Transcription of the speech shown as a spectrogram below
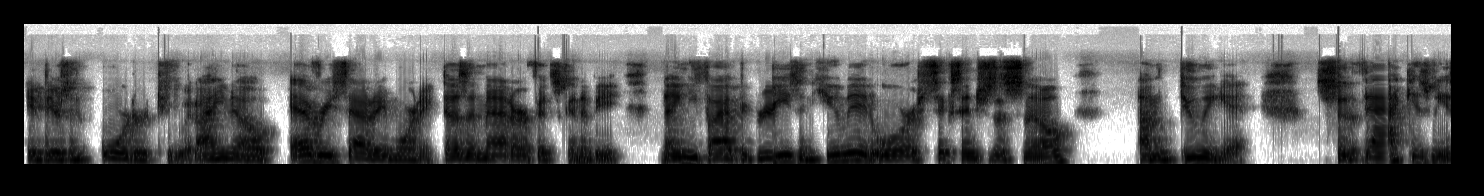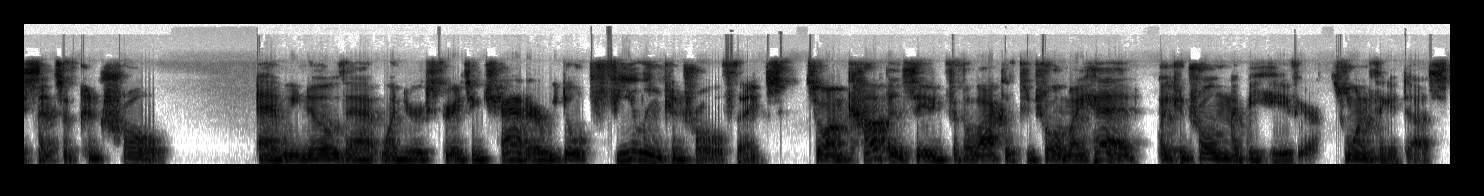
if there's an order to it. I know every Saturday morning, doesn't matter if it's going to be 95 degrees and humid or six inches of snow, I'm doing it. So that gives me a sense of control. And we know that when you're experiencing chatter, we don't feel in control of things. So I'm compensating for the lack of control in my head by controlling my behavior. It's one thing it does.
